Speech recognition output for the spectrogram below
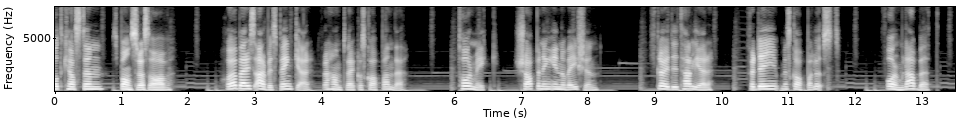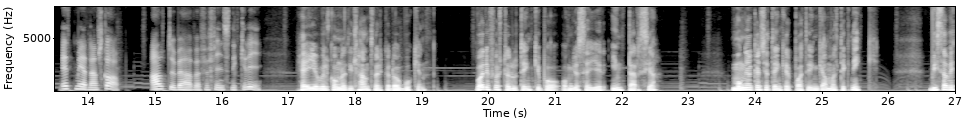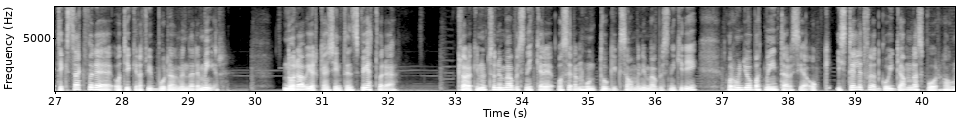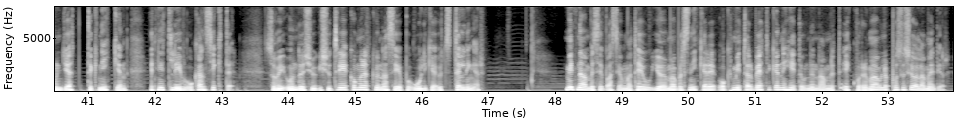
Podcasten sponsras av Sjöbergs arbetsbänkar för hantverk och skapande. Tormik, Sharpening Innovation. Slöjddetaljer för dig med skaparlust. Formlabbet, ett medlemskap. Allt du behöver för finsnickeri. Hej och välkomna till Hantverkardagboken. Vad är det första du tänker på om jag säger intarsia? Många kanske tänker på att det är en gammal teknik. Vissa vet exakt vad det är och tycker att vi borde använda det mer. Några av er kanske inte ens vet vad det är. Klara Knutsson är möbelsnickare och sedan hon tog examen i möbelsnickeri har hon jobbat med intarsia och istället för att gå i gamla spår har hon gett tekniken ett nytt liv och ansikte som vi under 2023 kommer att kunna se på olika utställningar. Mitt namn är Sebastian Matteo, jag är möbelsnickare och mitt arbete kan ni hitta under namnet Ekorremöbler på sociala medier.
